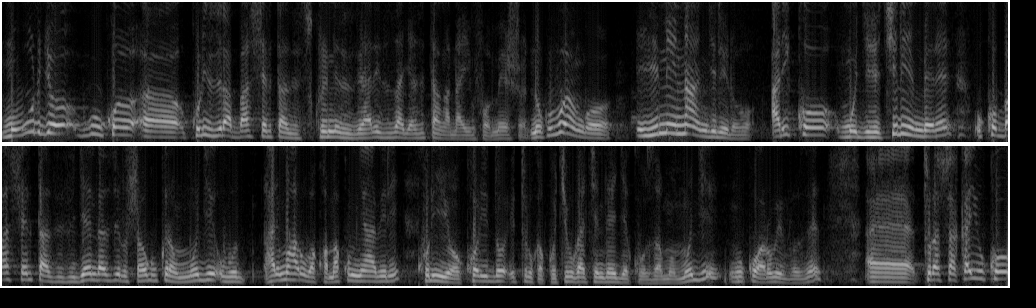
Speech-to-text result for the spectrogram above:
mu buryo bw'uko uh, kuri ziriya bus shelters screens zihari zizajya zitanga na information. Ni ukuvuga ngo iyi ni intangiriro ariko mu gihe kiri imbere uko shelters zigenda zirushaho gukwira mu mujyi ubu harimo harubakwa makumyabiri kuri iyo korido ituruka ku kibuga cy'indege kuza mu mujyi nk'uko wari ubivuze. Eh, turashaka yuko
